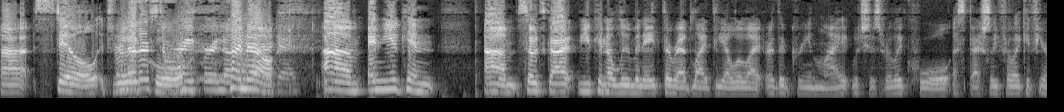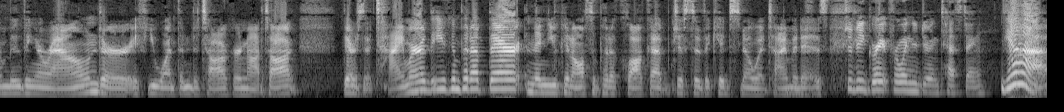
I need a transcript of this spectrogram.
uh, still, it's really Another cool. story for another I know. Um, and you can, um, so it's got you can illuminate the red light, the yellow light, or the green light, which is really cool, especially for like if you're moving around or if you want them to talk or not talk. There's a timer that you can put up there, and then you can also put a clock up just so the kids know what time it is. Should be great for when you're doing testing. Yeah,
